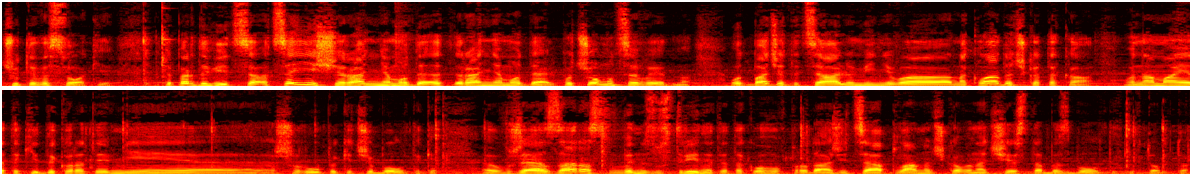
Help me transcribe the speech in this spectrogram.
чути високі. Тепер дивіться, це є ще рання модель, рання модель. По чому це видно? От бачите, ця алюмінієва накладочка така, вона має такі декоративні е, шурупики чи болтики. Вже зараз ви не зустрінете такого в продажі. Ця планочка вона чиста без болтиків. Тобто,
